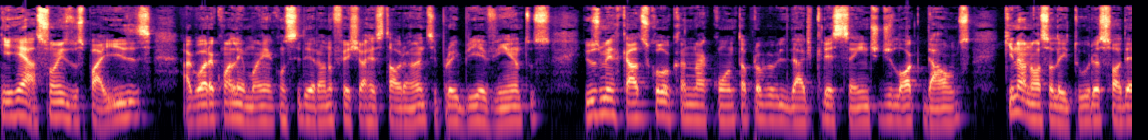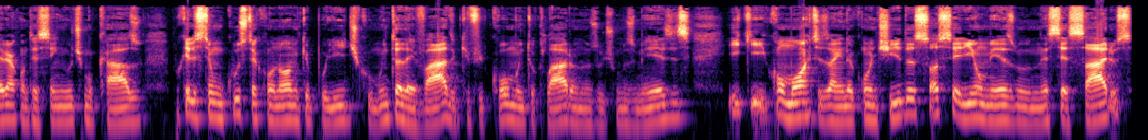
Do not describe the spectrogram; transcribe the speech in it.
e reações dos países, agora com a Alemanha considerando fechar restaurantes e proibir eventos, e os mercados colocando na conta a probabilidade crescente de lockdowns, que na nossa leitura só devem acontecer em último caso, porque eles têm um custo econômico e político muito elevado, que ficou muito claro nos últimos meses, e que com mortes ainda contidas só seriam mesmo necessários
